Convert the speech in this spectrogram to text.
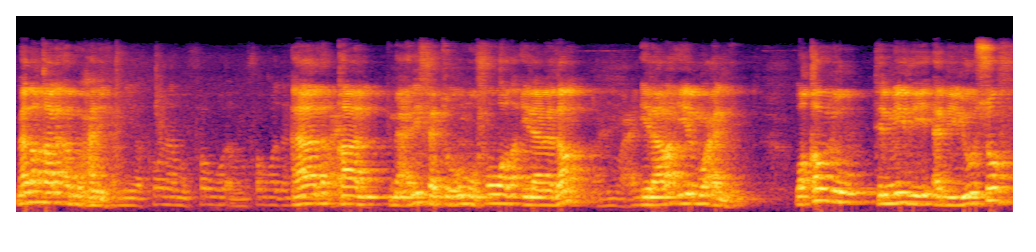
ماذا قال أبو حنيفة؟ أن يكون مفوض مفوضا هذا قال معرفته مفوضة إلى ماذا؟ إلى رأي المعلم. وقول تلميذ أبي يوسف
